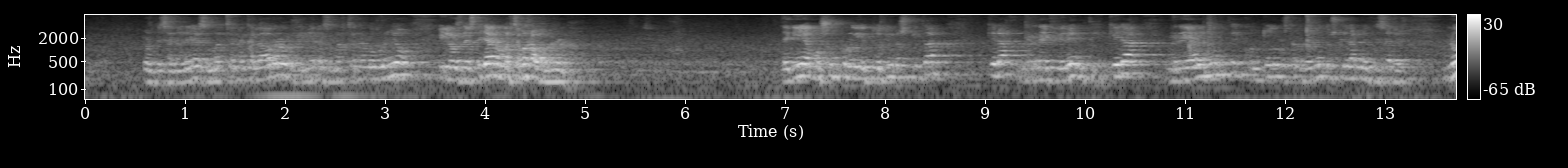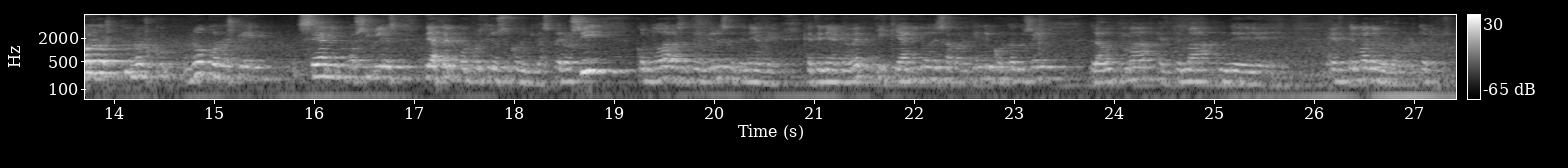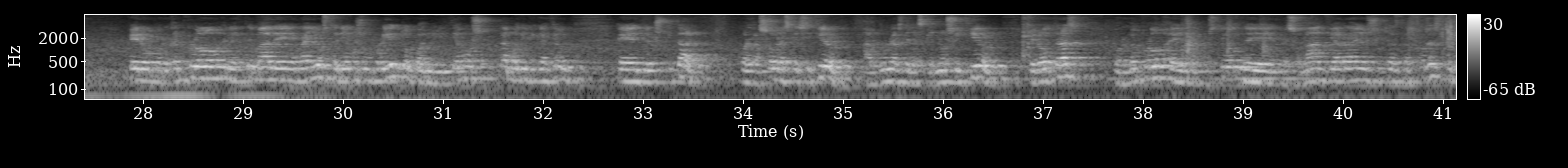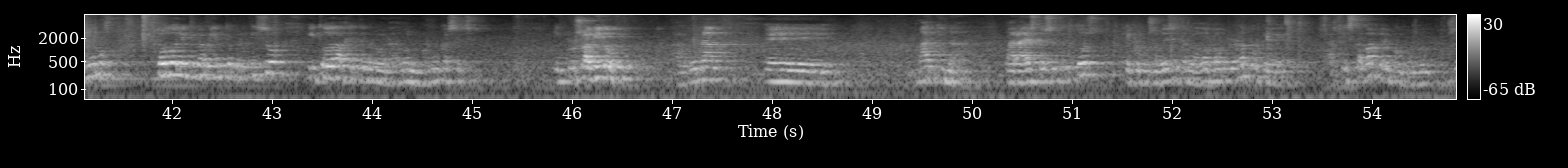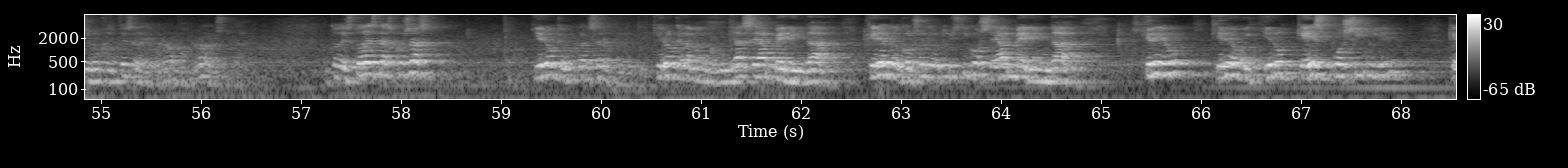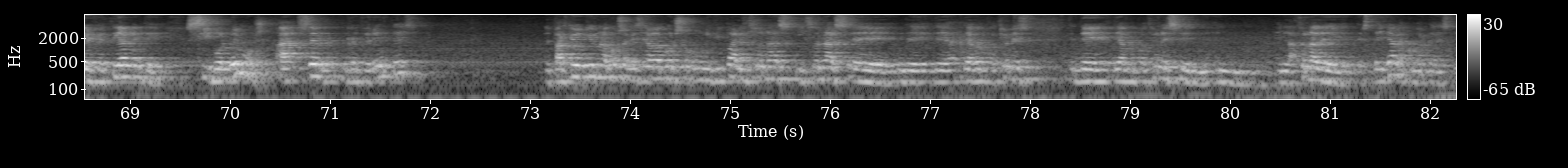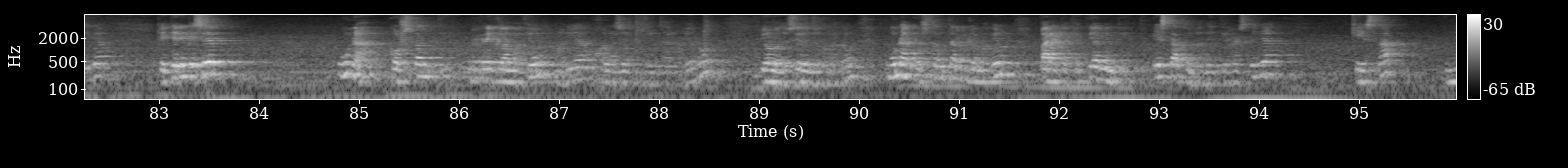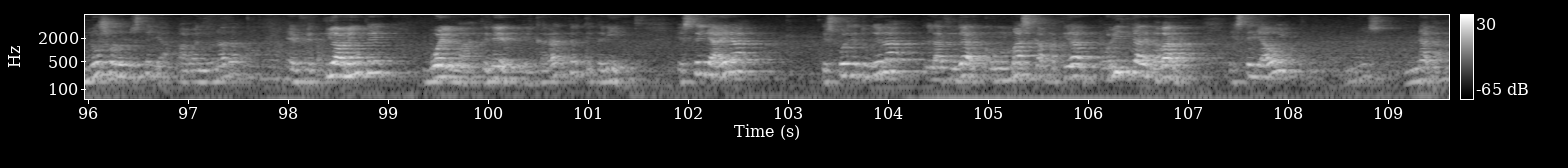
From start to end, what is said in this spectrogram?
Los de San se marchan a Calahorra, los de se marchan a Logroño y los de Estella nos marchamos a Pamplona. Teníamos un proyecto de un hospital que era referente, que era realmente con todos los tratamientos que eran necesarios, no, con los que sean imposibles de hacer por cuestiones económicas, pero sí con todas las atenciones que tenía que, que tenía que haber y que han ido desapareciendo y cortándose la última, el tema de, el tema de los laboratorios. Pero, por ejemplo, en el tema de rayos teníamos un proyecto cuando iniciamos la modificación eh, del hospital con las obras que se hicieron, algunas de las que no se hicieron, pero otras por ejemplo, en la cuestión de resonancia, rayos y todas estas cosas, teníamos todo el equipamiento preciso y toda la gente preparada. Bueno, pues nunca se ha hecho. Incluso ha habido alguna eh, máquina para estos efectos que, como sabéis, se trasladó a Pamplona porque así estaba, pero como no pusieron gente, se la llevaron a Pamplona al hospital. Entonces, todas estas cosas quiero que vuelvan a ser referentes. Quiero que la mancomunidad sea merindad. Quiero que el consorcio turístico sea merindad. Creo creo y quiero que es posible que efectivamente, si volvemos a ser referentes, el partido tiene una cosa que se llama Consejo Municipal y zonas, y zonas eh, de, agrupaciones, de, agrupaciones en, la zona de Estella, la comarca de Estella, que tiene que ser una constante reclamación, María, ojalá sea presidenta del gobierno, yo lo deseo de corazón, una constante reclamación para que efectivamente esta zona de Tierra Estella, que está no solo en Estella, abandonada, efectivamente vuelva a tener el carácter que tenía. Estella era, después de Tudela, la ciudad con más capacidad política de Navarra. Estella hoy no es nada.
